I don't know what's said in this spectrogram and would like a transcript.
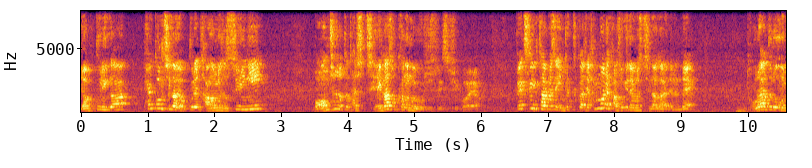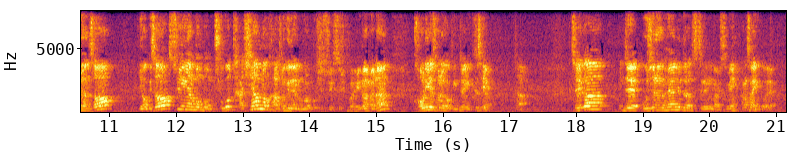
옆구리가 팔꿈치가 옆구리에 닿으면서 스윙이 멈춰졌다 다시 재가속하는 걸 보실 수 있으실 거예요. 백스윙 탑에서 임팩트까지 한 번에 가속이 되면서 지나가야 되는데 돌아 들어오면서 여기서 스윙이 한번 멈추고 다시 한번 가속이 되는 걸 보실 수 있으실 거예요. 이러면은 거리의 손해가 굉장히 크세요. 자, 제가 이제 오시는 회원님들한테 드리는 말씀이 항상 이거예요.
